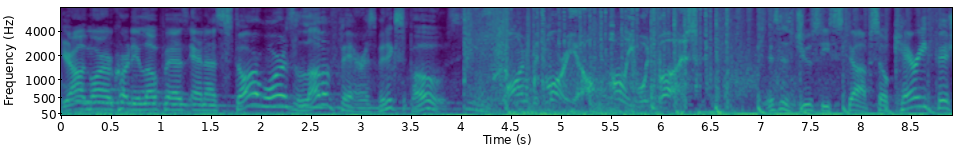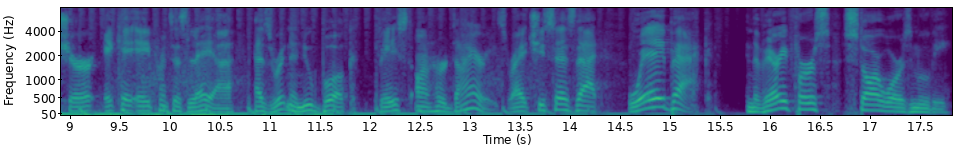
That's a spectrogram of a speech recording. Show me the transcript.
You're on Mario Courtney Lopez, and a Star Wars love affair has been exposed. On with Mario, Hollywood Buzz. This is juicy stuff. So, Carrie Fisher, aka Princess Leia, has written a new book based on her diaries, right? She says that way back in the very first Star Wars movie,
